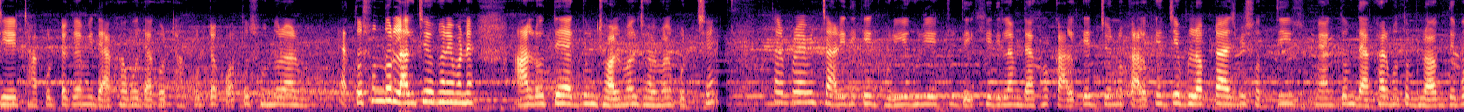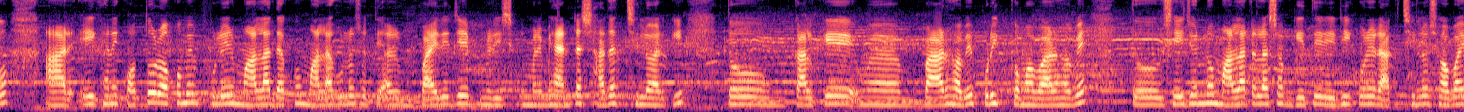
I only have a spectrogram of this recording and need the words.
যে ঠাকুরটাকে আমি দেখাবো। দেখো ঠাকুরটা কত সুন্দর আর এত সুন্দর লাগছে ওখানে মানে আলোতে একদম ঝলমল ঝলমল করছে। তারপরে আমি চারিদিকে ঘুরিয়ে ঘুরিয়ে একটু দেখিয়ে দিলাম। দেখো কালকের জন্য, কালকের যে ব্লগটা আসবে সত্যি একদম দেখার মতো ব্লগ দেব। আর এইখানে কত রকমের ফুলের মালা, দেখো মালাগুলো সত্যি, আর বাইরে যে মানে ভ্যানটা সাজাচ্ছিল আর কি, তো কালকে বার হবে, পরিক্রমা বার হবে। তো সেই জন্য মালা টালা সব গেতে রেডি করে রাখছিল। সবাই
